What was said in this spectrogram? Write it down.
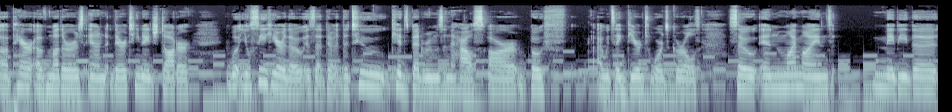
a pair of mothers and their teenage daughter. What you'll see here, though, is that the the two kids' bedrooms in the house are both, I would say, geared towards girls. So in my mind, maybe the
